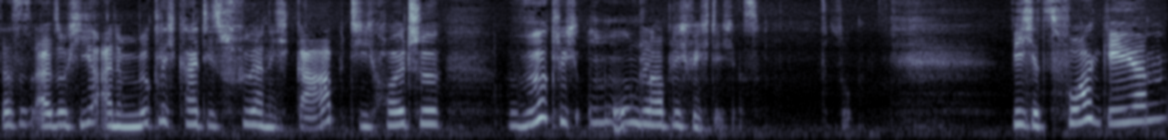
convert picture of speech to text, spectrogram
Das ist also hier eine Möglichkeit, die es früher nicht gab, die heute wirklich unglaublich wichtig ist. So. Wie ich jetzt vorgehen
